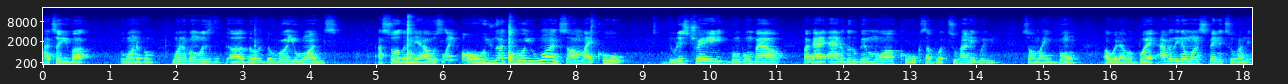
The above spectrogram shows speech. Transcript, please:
I'll tell you about one of them. One of them was uh, the the Royal Ones. I saw them there. I was like, oh, you got the Royal Ones. So I'm like, cool. Do this trade. Boom, boom, bow. If I gotta add a little bit more, cool, because I bought 200 with me. So I'm like, boom or whatever. But I really didn't want to spend the 200.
